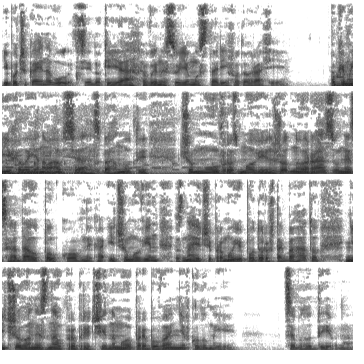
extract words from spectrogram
і почекає на вулиці, доки я винесу йому старі фотографії. Поки ми їхали, я намагався збагнути, чому в розмові він жодного разу не згадав полковника і чому він, знаючи про мою подорож так багато, нічого не знав про причину мого перебування в Коломиї. Це було дивно.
